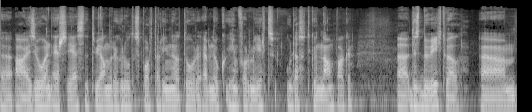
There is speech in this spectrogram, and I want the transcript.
uh, ASO en RCS, de twee andere grote sportorganisatoren, hebben ook geïnformeerd hoe dat ze het kunnen aanpakken. Uh, dus het beweegt wel. Um,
